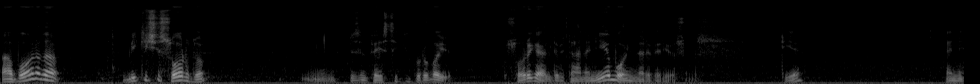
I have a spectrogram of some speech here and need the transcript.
Ha, bu arada bir kişi sordu. Bizim Face'teki gruba soru geldi bir tane. Niye bu oyunları veriyorsunuz? diye. Yani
